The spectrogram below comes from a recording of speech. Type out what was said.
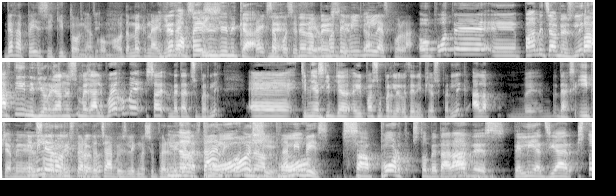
Δεν θα παίζεις εκεί, Τόνι, ακόμα. Όταν μέχρι να γίνει. δεν θα έχεις παίζεις φύγει. γενικά. Θα έχεις Ναι, αποσυρθεί. δεν θα παίζεις Οπότε μην, γενικά. μην λες πολλά. Οπότε ε, πάμε Champions League. Πάμε. Αυτή είναι η διοργάνωση μεγάλη που έχουμε σα- μετά τη Super League. Ε, και μια και είπα, είπα Super League, δεν είπα Super League, αλλά ε, εντάξει, ήπια με. Ε, μην Super λερώνεις League, τώρα βλέπω. το Champions League με Super League. Να Αλλά φτάνει. πω, Όχι, να, να, μην πω πεις. Support στο πεταράδε.gr στο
